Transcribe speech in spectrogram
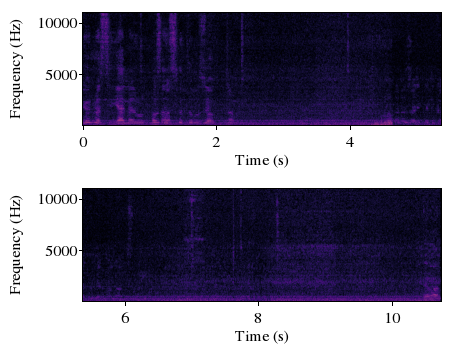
Görme sinyalleri unutmasan Unutmaz. sıkıntımız yok. Tamam. Özellikle dikkatli vermen lazım. Devam.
